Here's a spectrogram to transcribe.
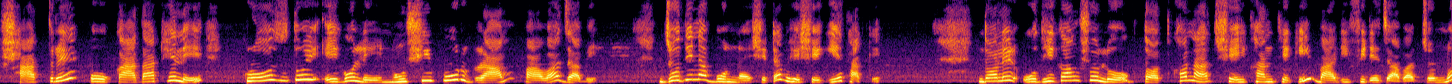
সাঁতরে ও কাদা ঠেলে ক্রোজ দুই এগোলে নসিপুর গ্রাম পাওয়া যাবে। যদি না বন্যায় সেটা ভেসে গিয়ে থাকে। দলের অধিকাংশ লোক তৎক্ষণাৎ সেইখান থেকেই বাড়ি ফিরে যাবার জন্য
